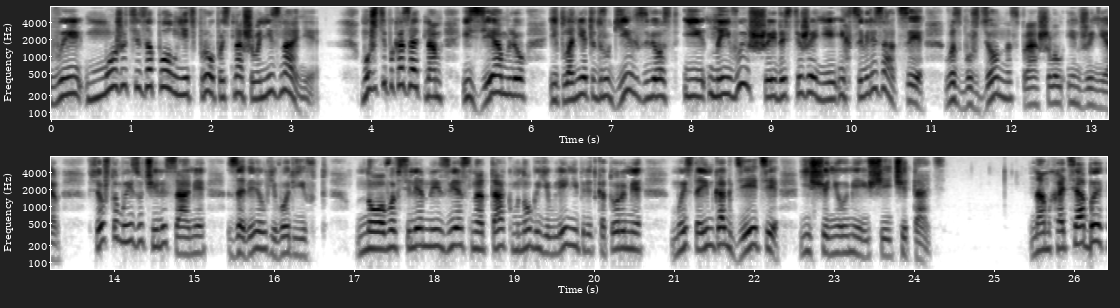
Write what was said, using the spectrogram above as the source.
Вы можете заполнить пропасть нашего незнания? Можете показать нам и Землю, и планеты других звезд, и наивысшие достижения их цивилизации?» — возбужденно спрашивал инженер. «Все, что мы изучили сами», — заверил его Рифт. «Но во Вселенной известно так много явлений, перед которыми мы стоим как дети, еще не умеющие читать». «Нам хотя бы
